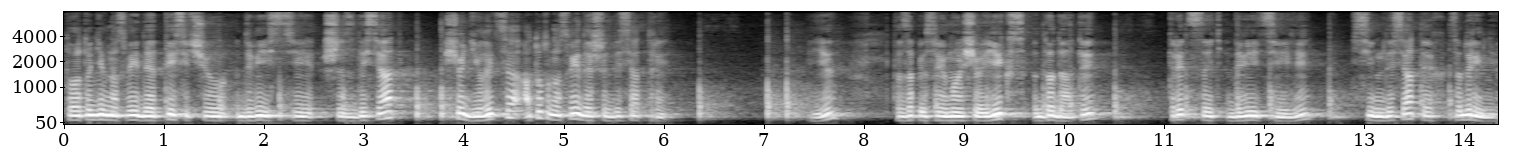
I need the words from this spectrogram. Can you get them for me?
то тоді в нас вийде 1260, що ділиться, а тут у нас вийде 63. Є? То записуємо, що х додати 32,7 це дорівнює.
